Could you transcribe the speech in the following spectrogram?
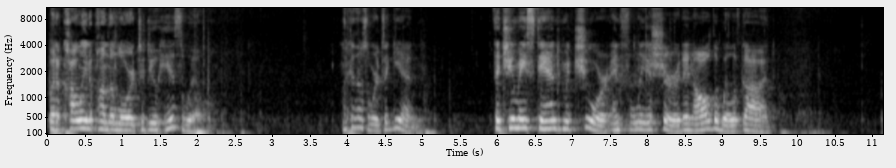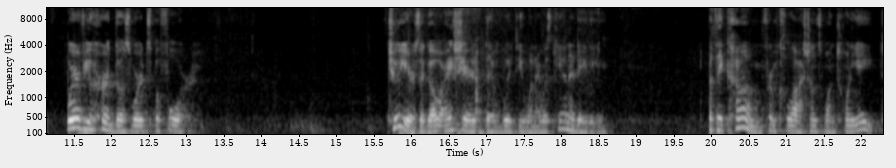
but a calling upon the Lord to do his will. Look at those words again. That you may stand mature and fully assured in all the will of God. Where have you heard those words before? Two years ago, I shared them with you when I was candidating. But they come from Colossians 1:28.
